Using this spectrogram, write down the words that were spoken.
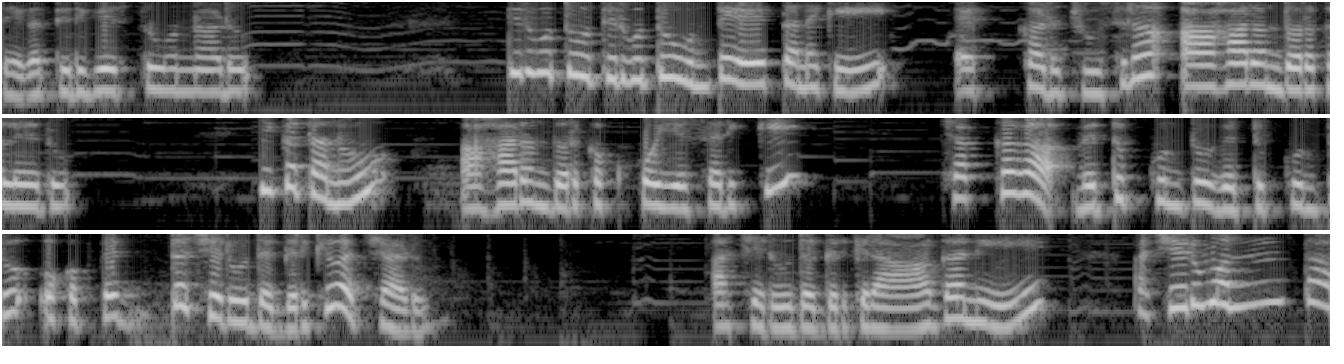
తెగ తిరిగేస్తూ ఉన్నాడు. తిరుగుతూ తిరుగుతూ ఉంటే తనకి ఎక్కడ చూసినా ఆహారం దొరకలేదు. ఇక తను ఆహారం దొరకకపోయేసరికి చక్కగా వెతుక్కుంటూ వెతుక్కుంటూ ఒక పెద్ద చెరువు దగ్గరికి వచ్చాడు. ఆ చెరువు దగ్గరికి రాగానే ఆ చెరువు అంతా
